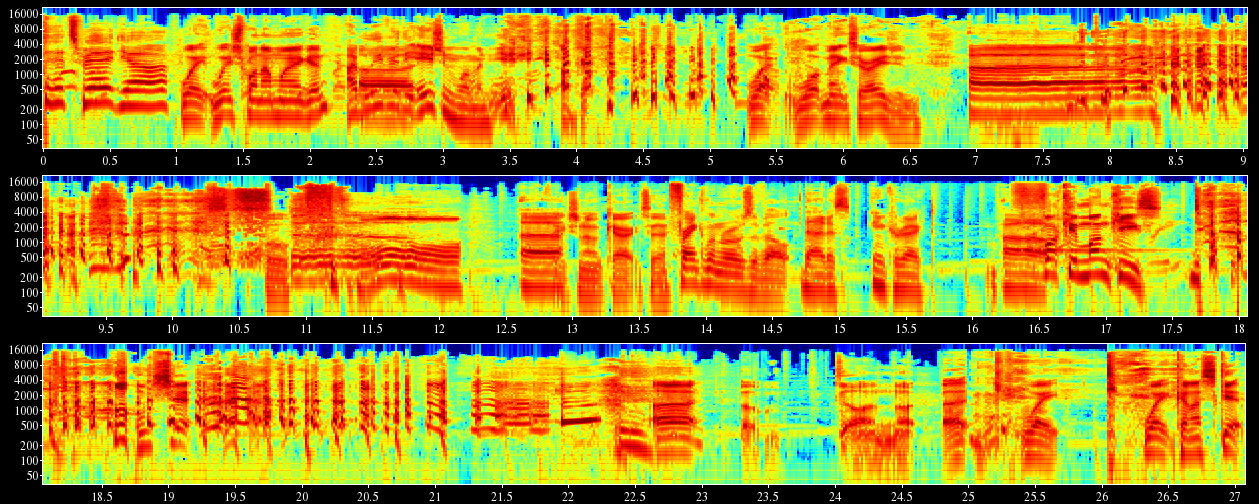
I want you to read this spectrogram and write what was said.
That's right, y'all. Wait, which one am I again? I believe you're the Asian woman. Wait, what makes her Asian? Uh, Oh, oh, uh, fictional character. Franklin Roosevelt. that is incorrect. Uh, Fucking monkeys! oh shit! uh, oh, oh, no. Uh, wait, wait. Can I skip?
